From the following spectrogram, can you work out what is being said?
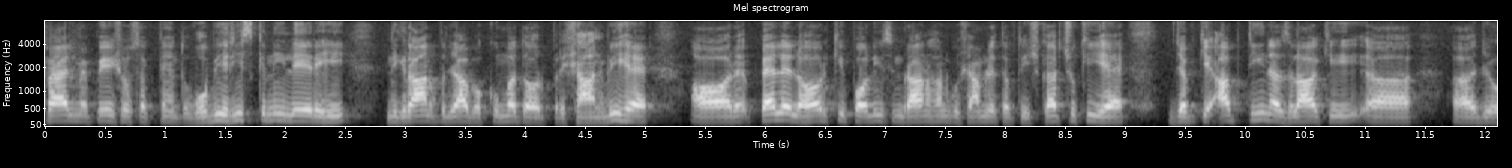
ट्रायल में पेश हो सकते हैं तो वो भी रिस्क नहीं ले रही। निगरान पंजाब हुकूमत और परेशान भी है। और पहले लाहौर की पॉलिस इमरान खान को शामिल तफ्तीश कर चुकी है जबकि अब तीन अजला की आ, जो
